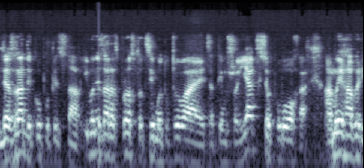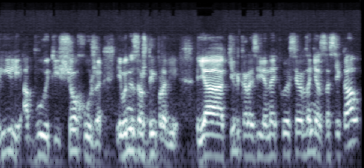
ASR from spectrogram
для зради купу підстав. І вони зараз просто цим от упиваються, тим, що як все плохо, а ми говорили, а буде іще хуже. І вони завжди праві. Я кілька разів я навіть коли Сєвєродонець засікав,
